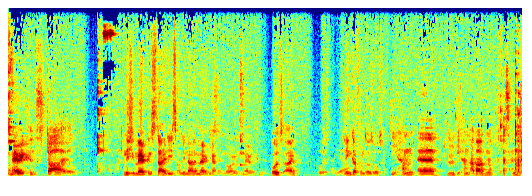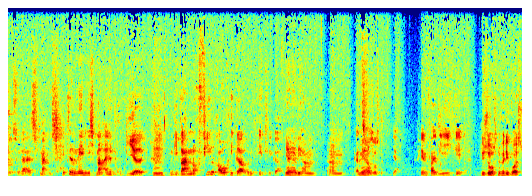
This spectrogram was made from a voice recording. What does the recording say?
American Style. Nicht American Style, die ist original American. American Bullseye, Bullseye, ja. Link auf unserer Soße. Die haben, äh, die haben aber noch was anderes, oder? Also ich, mein, ich hätte nämlich mal eine probiert und die waren noch viel rauchiger und ekliger. Ja, ja, die haben ähm, mehrere viel. Soßen. Ja, auf jeden Fall die geht. Die Soßen für die Wurst.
